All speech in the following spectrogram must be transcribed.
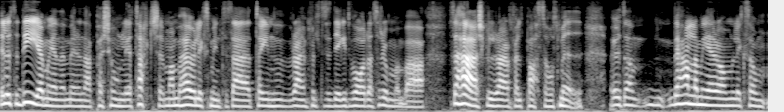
Det är lite det jag menar med den här personliga touchen. Man behöver liksom inte här ta in Reinfeldt i sitt eget vardagsrum och bara så här skulle Reinfeldt passa hos mig. Utan det handlar mer om liksom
